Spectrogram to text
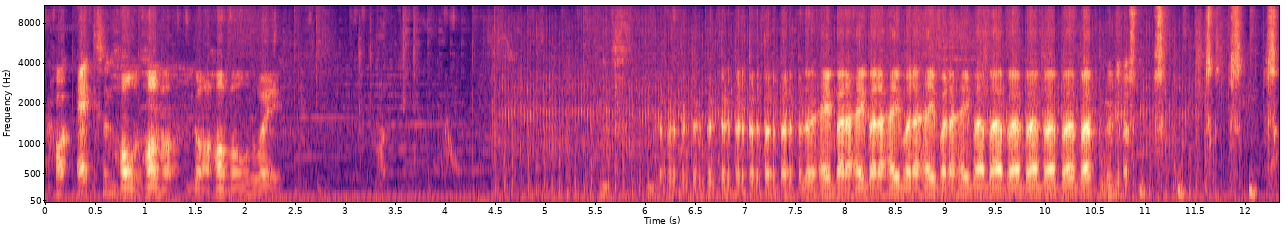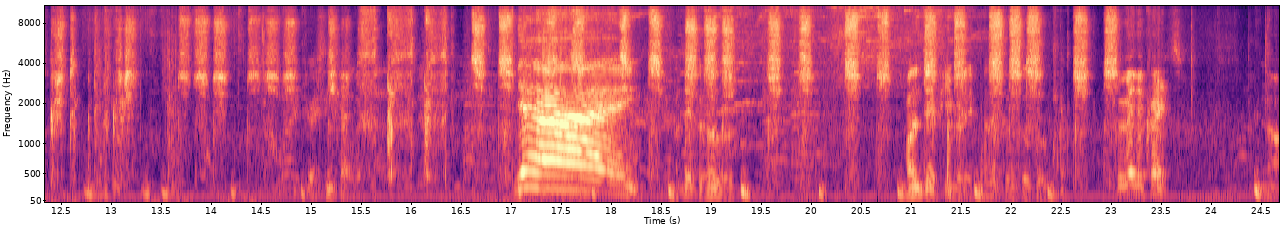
hot X and Hold hover. You gotta hover all the way. hey, better, hey, better, hey, better, hey, better, hey, better, better, better, better, better, better. Yay! I did for Hulu. I didn't do it for you, really. I did it for Hulu. Go get the crates. No.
